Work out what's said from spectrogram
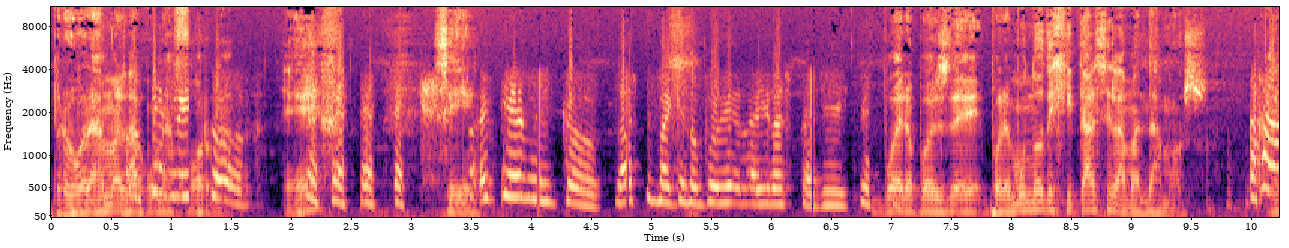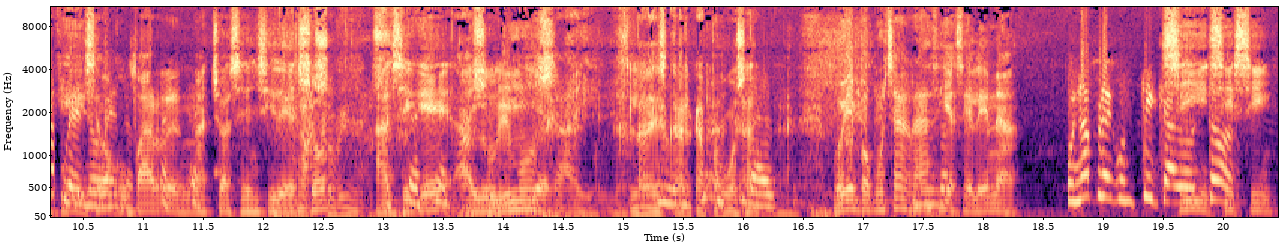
programas de alguna forma. ¿Eh? Sí. Qué rico. Lástima que no pudiera ir hasta allí. Bueno, pues eh, por el mundo digital se la mandamos. Ah, Aquí se va a ocupar Nacho Asensi de eso. Así que ahí subimos, llega ahí. la descarga por WhatsApp. Muy bien, pues muchas gracias, Elena. Una preguntita, sí, doctor. Sí, sí,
